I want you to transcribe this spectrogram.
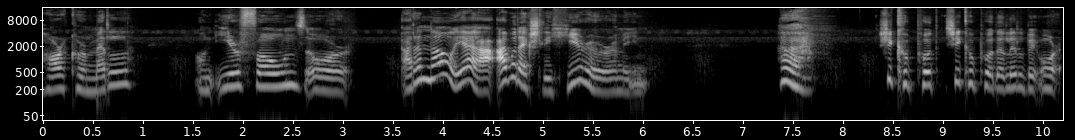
hardcore metal on earphones or I don't know, yeah, I would actually hear her, I mean. She could put she could put a little bit more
